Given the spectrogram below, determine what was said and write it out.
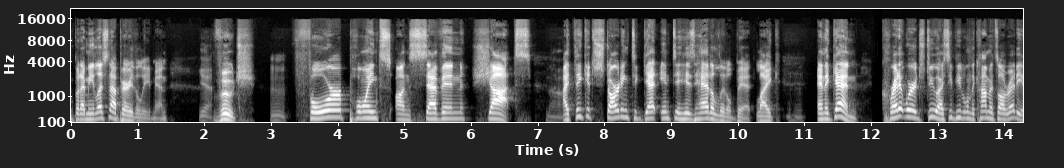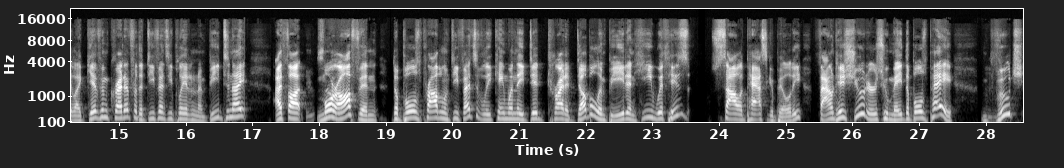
But I mean, let's not bury the lead, man. Yeah. Vooch, mm. four points on seven shots. No. I think it's starting to get into his head a little bit. Like, mm-hmm. and again, credit where it's due. I see people in the comments already. Like, give him credit for the defense he played on Embiid tonight. I thought more often the Bulls' problem defensively came when they did try to double Embiid, and he, with his solid passing ability, found his shooters who made the Bulls pay. Vooch,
